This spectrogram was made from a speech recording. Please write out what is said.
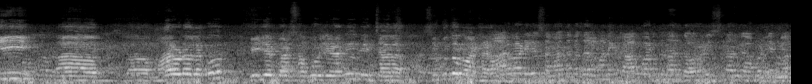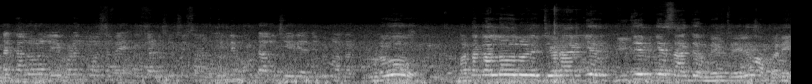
ఈ మారోడోళ్ళకు బీజేపీ పార్టీ సపోర్ట్ చేయడానికి నేను చాలా సిగ్గుతో మాట్లాడాను మార్వాడిగా సనాతన ధర్మాన్ని కాపాడుతున్నారు గౌరవిస్తున్నారు కాబట్టి మత లేపడం కోసమే ఇట్లాంటి సూచిస్తాను కొన్ని మూటాలు చేరి అని చెప్పి మాట్లాడుతున్నారు ఇప్పుడు మత కల్లోలు చేయడానికి అది బీజేపీకే సాధ్యం. మేము చేయలేము ఆ పని.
